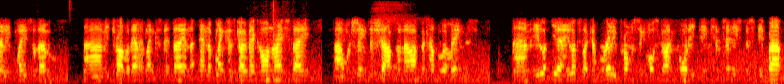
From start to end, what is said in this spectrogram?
really pleased with him. Um, he trialled without blinkers that day, and the, and the blinkers go back on race day, um, which seemed to sharpen up a couple of lengths. Um, he look, yeah, he looks like a really promising horse going forward. He, he continues to step up.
